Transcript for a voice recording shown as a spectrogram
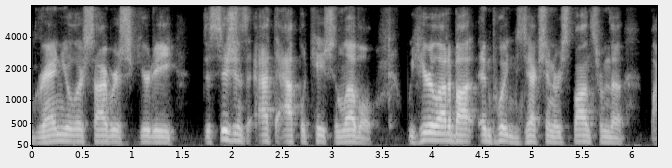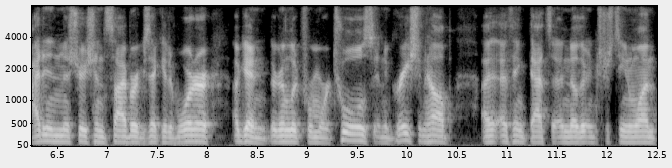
granular cybersecurity decisions at the application level. We hear a lot about endpoint detection and response from the Biden administration cyber executive order. Again, they're going to look for more tools, integration help. I, I think that's another interesting one.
